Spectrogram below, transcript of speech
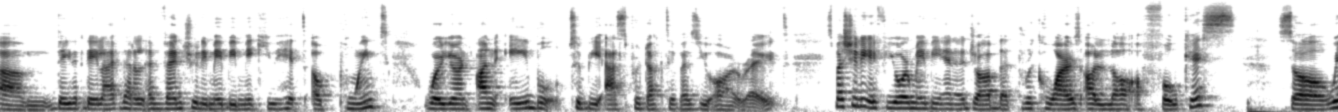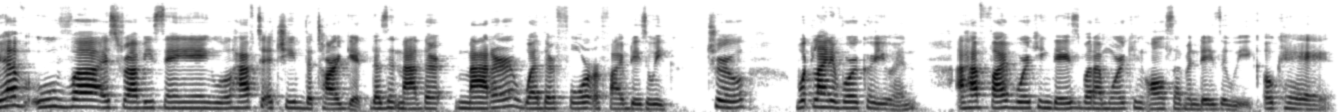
um, day-to-day life that'll eventually maybe make you hit a point where you're unable to be as productive as you are, right? Especially if you're maybe in a job that requires a lot of focus. So we have Uva Esravi saying we'll have to achieve the target. Doesn't matter matter whether four or five days a week. True. What line of work are you in? I have five working days, but I'm working all seven days a week. Okay,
